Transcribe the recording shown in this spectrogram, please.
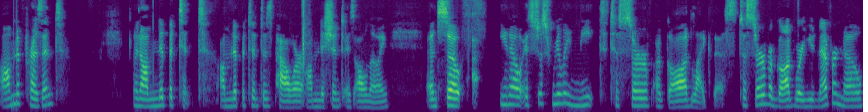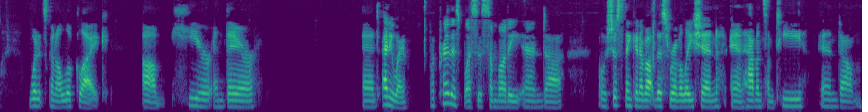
omnipresent, and omnipotent. Omnipotent is power, omniscient is all knowing. And so you know, it's just really neat to serve a God like this, to serve a God where you never know what it's going to look like um, here and there. And anyway, I pray this blesses somebody. And uh, I was just thinking about this revelation and having some tea and um,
